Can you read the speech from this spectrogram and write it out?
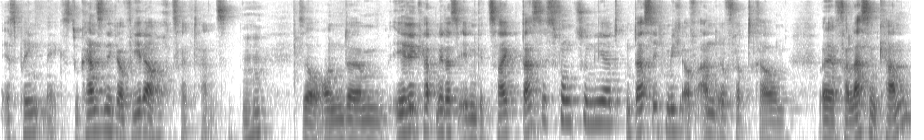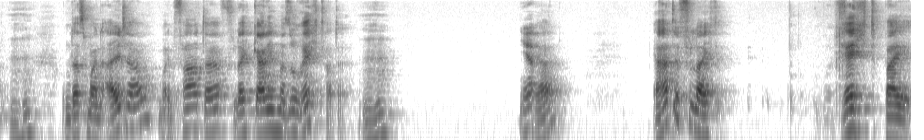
es bringt nichts. Du kannst nicht auf jeder Hochzeit tanzen. So, und ähm, Erik hat mir das eben gezeigt, dass es funktioniert und dass ich mich auf andere vertrauen oder verlassen kann und dass mein Alter, mein Vater, vielleicht gar nicht mal so recht hatte. Ja. Ja? Er hatte vielleicht recht bei,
